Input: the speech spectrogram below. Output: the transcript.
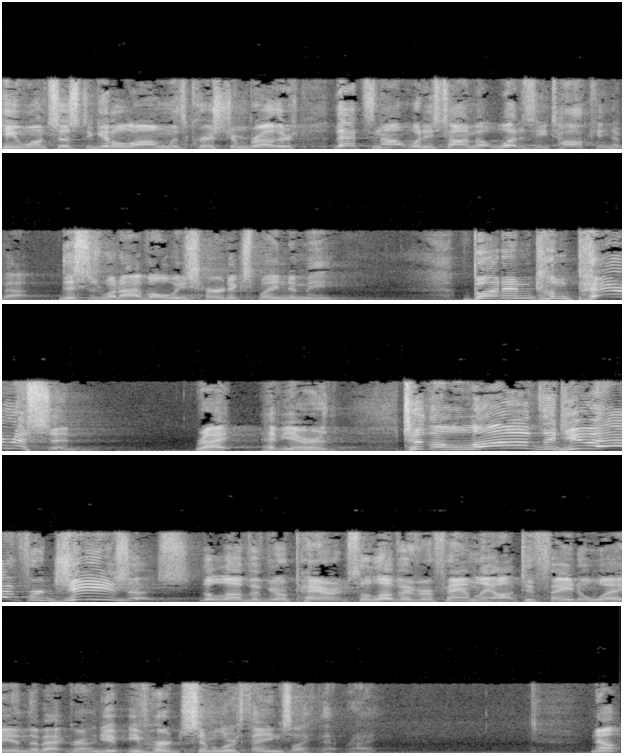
He wants us to get along with Christian brothers. That's not what he's talking about. What is he talking about? This is what I've always heard explained to me. But in comparison, right? Have you ever heard? To the love that you have for Jesus, the love of your parents, the love of your family ought to fade away in the background. You've heard similar things like that, right? Now,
